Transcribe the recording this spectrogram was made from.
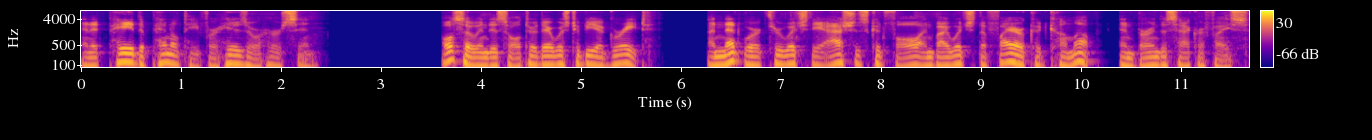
and it paid the penalty for his or her sin. Also, in this altar, there was to be a grate, a network through which the ashes could fall and by which the fire could come up and burn the sacrifice.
